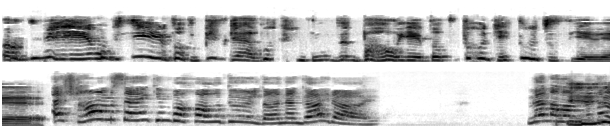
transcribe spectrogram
Oturup biz geldik. Pahalı yerde oturduk o gitti ucuz yere. Əş hamı sənin kimi baxalı deyil da, nə qayray. Mən alanda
